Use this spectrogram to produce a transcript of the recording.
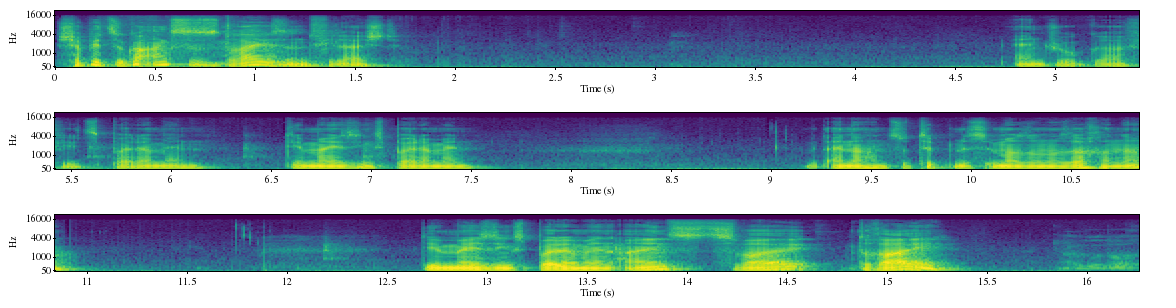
Ich habe jetzt sogar Angst, dass es drei sind vielleicht. Andrew Garfield, Spider-Man. The Amazing Spider-Man. Mit einer Hand zu tippen ist immer so eine Sache, ne? The Amazing Spider-Man 1, 2, 3. Also doch.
